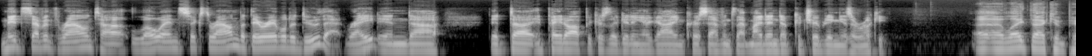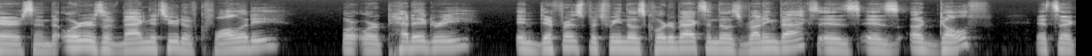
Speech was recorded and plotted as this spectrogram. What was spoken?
mid seventh round to low end sixth round, but they were able to do that, right? And uh, it uh, it paid off because they're getting a guy in Chris Evans that might end up contributing as a rookie. I, I like that comparison. The orders of magnitude of quality or or pedigree in difference between those quarterbacks and those running backs is is a gulf. It's a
